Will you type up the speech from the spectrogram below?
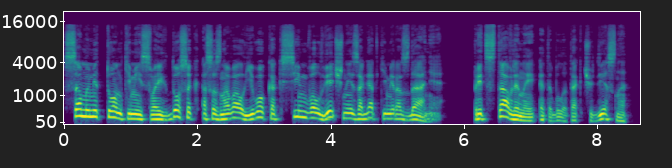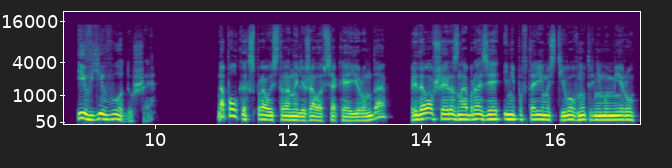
самыми тонкими из своих досок осознавал его как символ вечной загадки мироздания, представленный, это было так чудесно, и в его душе. На полках с правой стороны лежала всякая ерунда, придававшая разнообразие и неповторимость его внутреннему миру.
